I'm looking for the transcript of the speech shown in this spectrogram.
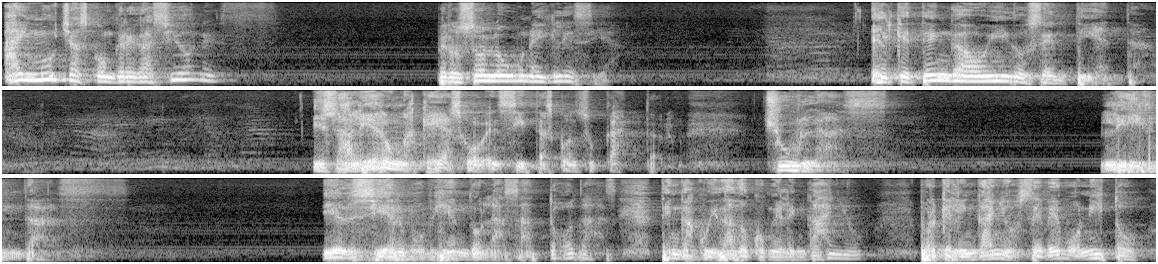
Hay muchas congregaciones, pero solo una iglesia. El que tenga oídos se entienda. Y salieron aquellas jovencitas con su cántaro, chulas, lindas. Y el siervo viéndolas a todas, tenga cuidado con el engaño, porque el engaño se ve bonito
